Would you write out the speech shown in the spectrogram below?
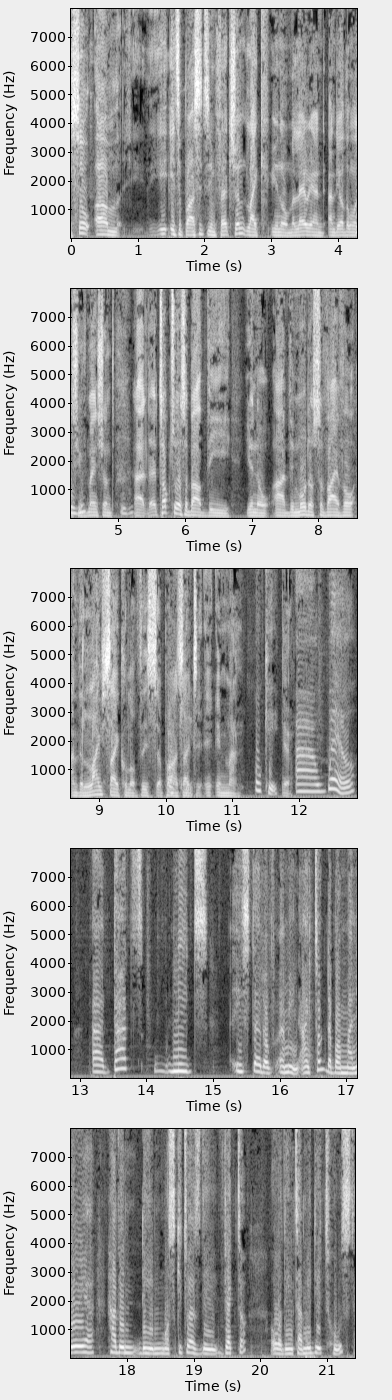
so um, it's a parasitic infection like you know malaria and, and the other ones you've mentioned. Uh, talk to us about the you know uh, the mode of survival and the life cycle of this uh, parasite i- in, man. Okay. Yeah. Uh, well, uh, that needs instead of I mean I talked about malaria having the mosquito as the vector or the intermediate host,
